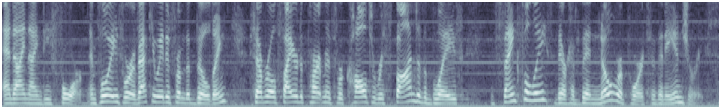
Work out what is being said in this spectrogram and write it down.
and I-94. Employees were evacuated from the building. Several fire departments were called to respond to the blaze. Thankfully, there have been no reports of any injuries.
